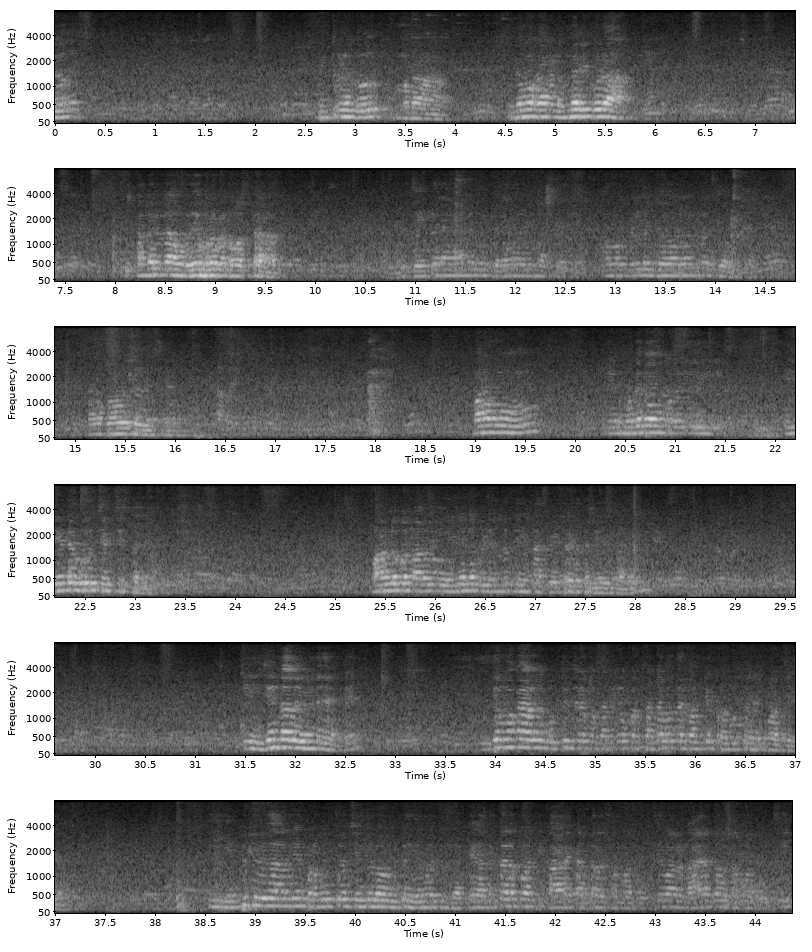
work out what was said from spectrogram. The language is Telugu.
సభ్యులు మిత్రులకు మన ఉద్యమకారులందరికీ కూడా అందరికీ నా హృదయపూర్వక నమస్కారాలు. చైతన్యంగా తెలంగాణ మాట్లాడితే మా పిల్లలు చాలా బాగుంటుంది మనము నేను మొదట ఎజెండా గురించి చర్చిస్తాను. మనలో నాలుగు ఎజెండా బిడ్డలు నాకు వ్యతిరేకత లేదు కానీ ఈ ఎజెండాలో ఏంటిదంటే ఉద్యమకారులను గుర్తించడం కోసానికి ఒక చట్టబద్ధ కమిటీ ప్రభుత్వం ఏర్పాటు చేయాలి. ఈ ఎంపిక విధానాన్ని ప్రభుత్వం చేతిలో ఉంటే ఏమవుతుందంటే అధికార పార్టీ కార్యకర్తలకు సంబంధించి వాళ్ళ నాయకులకు సంబంధించి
